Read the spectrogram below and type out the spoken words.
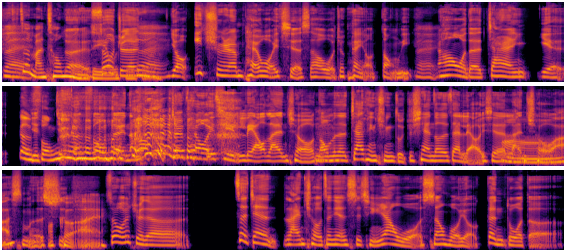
对这蛮聪明的对，所以我觉得有一群人陪我一起的时候，我就更有动力。对，然后我的家人也 也更疯更疯，对，然后就会陪我一起聊篮球。那我们的家庭群组就现在都是在聊一些篮球啊哦什么的好事，可爱。所以我就觉得这件篮球这件事情让我生活有更多的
